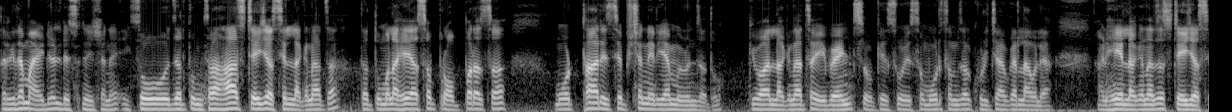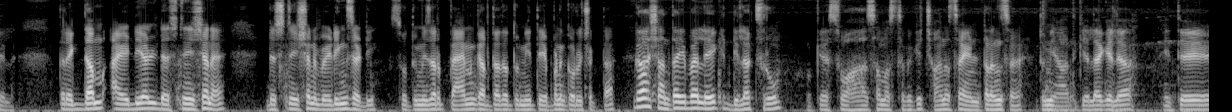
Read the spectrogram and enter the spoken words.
तर एकदम आयडियल डेस्टिनेशन आहे. सो जर तुमचा हा स्टेज असेल लग्नाचा तर तुम्हाला हे असं प्रॉपर असं मोठा रिसेप्शन एरिया मिळून जातो. किंवा लग्नाचा इव्हेंट्स ओके सो समोर समजा खुर्च्या वगैरे लावल्या आणि हे लग्नाचं स्टेज असेल तर एकदम आयडियल डेस्टिनेशन आहे. डेस्टिनेशन वेडिंगसाठी सो तुम्ही जर प्लॅन करता तर तुम्ही ते पण करू शकता. का Shantaiba lake deluxe room okay so हा असा मस्तपैकी छान असा एंट्रन्स आहे. तुम्ही आत गेल्या गेल्या इथे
